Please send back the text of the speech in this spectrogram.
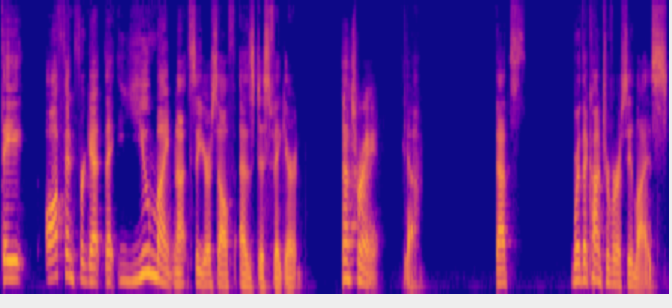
they often forget that you might not see yourself as disfigured. That's right. Yeah. That's where the controversy lies.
